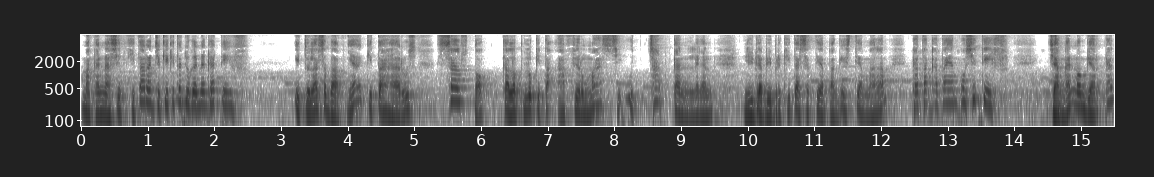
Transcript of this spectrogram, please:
Maka nasib kita, rezeki kita juga negatif. Itulah sebabnya kita harus self-talk kalau perlu kita afirmasi, ucapkan dengan lidah bibir kita setiap pagi, setiap malam, kata-kata yang positif. Jangan membiarkan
